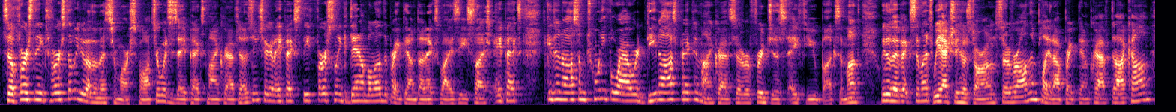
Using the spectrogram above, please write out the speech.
So first things first, though, we do have a Mr. Marsh sponsor, which is Apex Minecraft Hosting. Check out Apex, the first link down below, the breakdown.xyz slash Apex. You get an awesome 24-hour DDoS protected Minecraft server for just a few bucks a month. We love Apex so much, we actually host our own server on them, play.breakdowncraft.com.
